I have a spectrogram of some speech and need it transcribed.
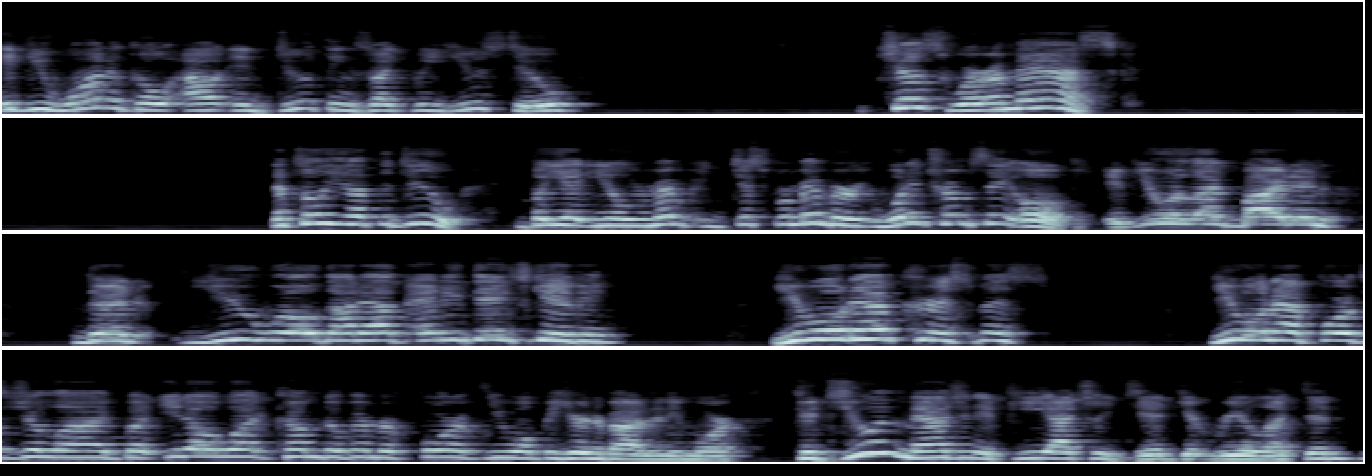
if you want to go out and do things like we used to, just wear a mask. That's all you have to do. But yet, you know, remember, just remember, what did Trump say? Oh, if you elect Biden, then you will not have any Thanksgiving. You won't have Christmas. You won't have Fourth of July. But you know what? Come November 4th, you won't be hearing about it anymore. Could you imagine if he actually did get reelected?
